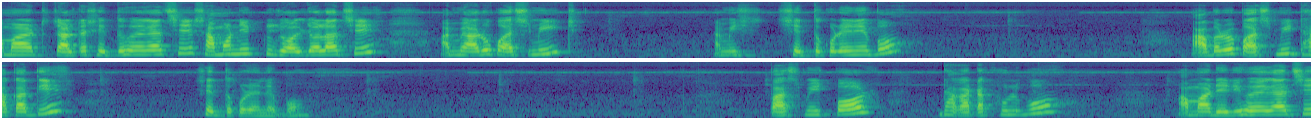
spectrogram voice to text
আমার চালটা সেদ্ধ হয়ে গেছে। সামান্য একটু জল জল আছে। আমি আরও পাঁচ মিনিট আমি সেদ্ধ করে নেব। আবারও পাঁচ মিনিট ঢাকা দিয়ে সেদ্ধ করে নেব। পাঁচ মিনিট পর ঢাকাটা খুলব। আমার রেডি হয়ে গেছে,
